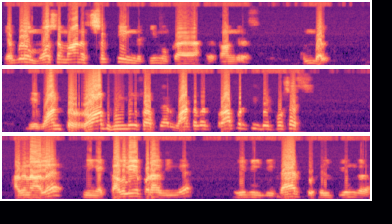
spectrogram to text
எவ்வளவு மோசமான சக்தி இந்த திமுக காங்கிரஸ் கும்பல். They want to rob Hindus of their whatever property they possess. அதனால நீங்க கவலையே படாதீங்க we will be there to help யூங்கிற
